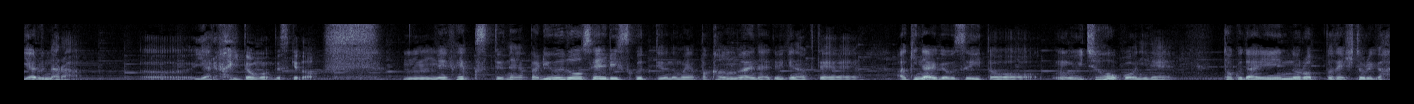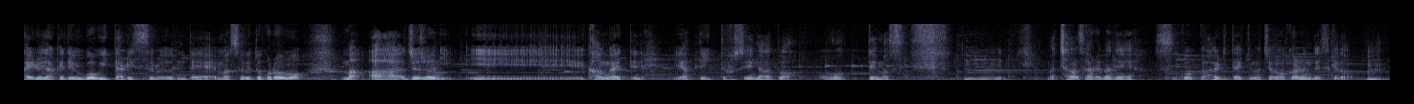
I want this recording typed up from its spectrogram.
やるならやればいいと思うんですけど。うん、FX っていうのはやっぱ流動性リスクっていうのもやっぱ考えないといけなくて商いが薄いと、うん、一方向にね特大のロットで1人が入るだけで動いたりするんで、まあ、そういうところも、まあ、あ徐々に考えてねやっていってほしいなとは思ってます。うん。まあ、チャンスあればねすごく入りたい気持ちはわかるんですけど、うん。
